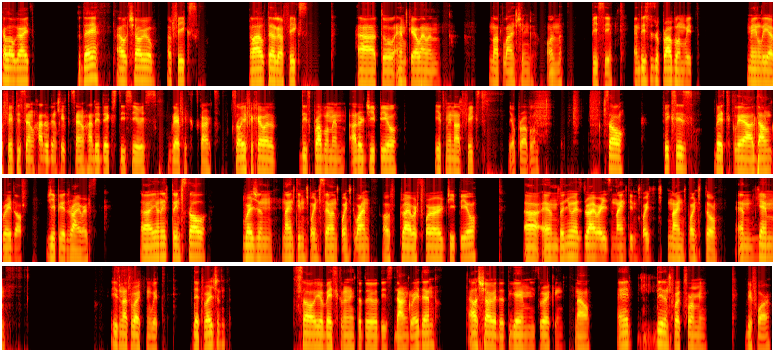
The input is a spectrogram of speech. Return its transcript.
Hello guys, today I'll show you a fix, well, I'll tell you a fix uh, to MK11 not launching on PC and this is a problem with mainly a 5700 and 5700 XT series graphics cards. So if you have a, this problem and other GPU, it may not fix your problem. So fixes basically a downgrade of GPU drivers. Uh, you need to install version 19.7.1 of drivers for GPU uh, and the newest driver is 19.9.2 and game is not working with that version. So you basically need to do this downgrade and I'll show you that the game is working now and it didn't work for me before.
